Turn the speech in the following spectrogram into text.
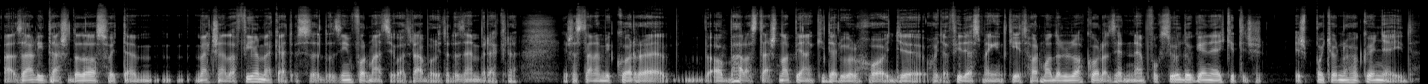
az állításod az az, hogy te megcsinálod a filmeket, összeszed az információkat, ráborítod az emberekre, és aztán amikor a választás napján kiderül, hogy, hogy a Fidesz megint kétharmadal ül, akkor azért nem fogsz üldögélni egy-két és potyognak a könnyeid?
